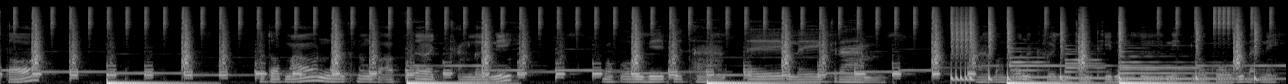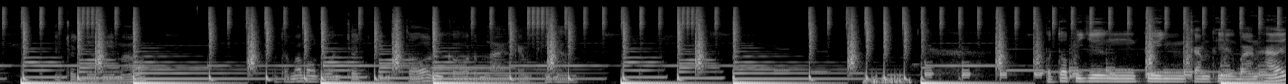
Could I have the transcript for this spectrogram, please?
Store បន្ទាប់មកនៅក្នុងប្រអប់ search ខាងលើនេះបងប្អូនវាយពាក្យថា Telegram បន្ទាប់ពីយើងទាញកម្មវិធីនឹងបានហើយ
